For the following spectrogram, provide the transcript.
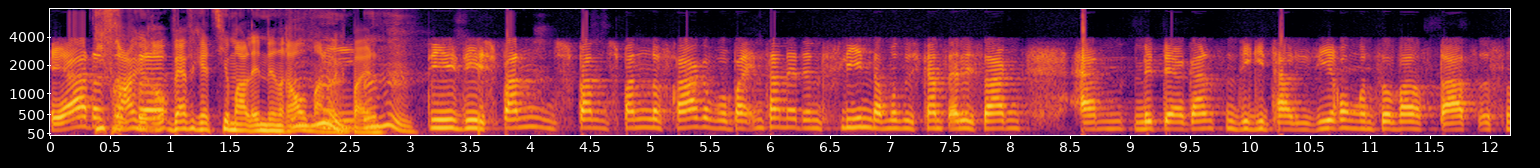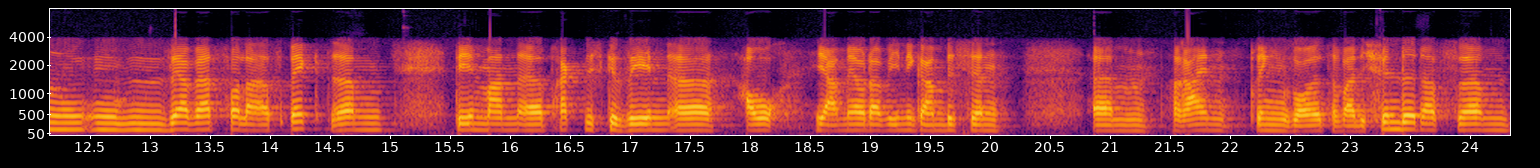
Ja, das Die Frage äh, werfe ich jetzt hier mal in den Raum an euch beiden. Die, die spann, spann, spannende Frage, wobei Internet entfliehen, da muss ich ganz ehrlich sagen, ähm, mit der ganzen Digitalisierung und sowas, das ist ein, ein sehr wertvoller Aspekt, ähm, den man äh, praktisch gesehen äh, auch ja mehr oder weniger ein bisschen ähm, reinbringen sollte, weil ich finde, dass ähm,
